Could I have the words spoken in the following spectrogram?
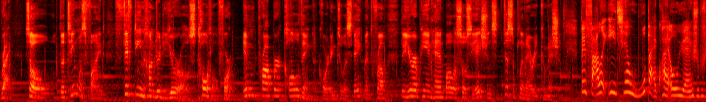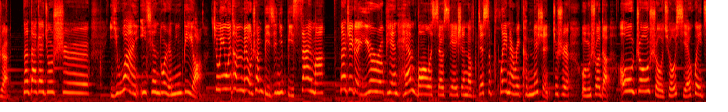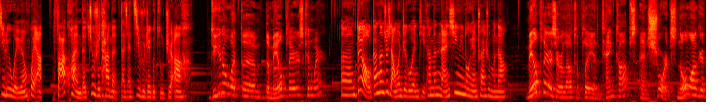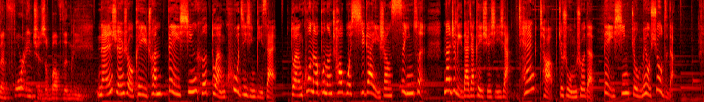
Right. So the team was fined 1,500 euros total for improper clothing, according to a statement from the European Handball Association's Disciplinary Commission. 被罚了一千五百块欧元，是不是？那大概就是 一万一千多人民币哦。就因为他们没有穿比基尼比赛吗？那这个 European Handball Association of Disciplinary Commission 就是我们说的欧洲手球协会纪律委员会啊，罚款的就是他们，大家记住这个组织啊。Do you know what the, the male players can wear? 嗯，对哦，我刚刚就想问这个问题，他们男性运动员穿什么呢？Male players are allowed to play in tank tops and shorts no longer than four inches above the knee。男选手可以穿背心和短裤进行比赛，短裤呢不能超过膝盖以上四英寸。那这里大家可以学习一下，tank top 就是我们说的背心，就没有袖子的。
